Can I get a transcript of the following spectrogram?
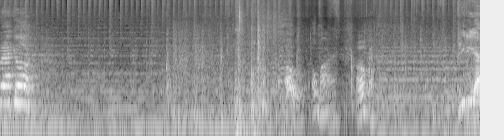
Back up. Oh, oh my. Oh, okay. PDA!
